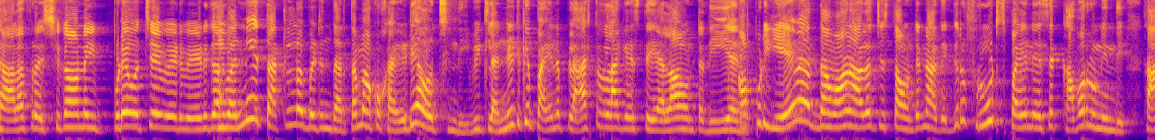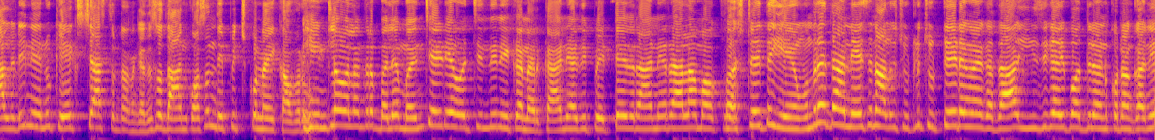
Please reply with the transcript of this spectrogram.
చాలా ఫ్రెష్గా ఉన్నాయి. ఇప్పుడే వచ్చే వేడి వేడిగా. ఇవన్నీ తట్టలో పెట్టిన తర్వాత మాకు ఒక ఐడియా వచ్చింది. వీటిలన్నిటికీ పైన ప్లాస్టర్ లాగేస్తే ఎలా ఉంటది అని. అప్పుడు ఏం వేద్దామా అని ఆలోచిస్తా ఉంటే నా దగ్గర ఫ్రూట్స్ పైన వేసే కవర్ ఉండింది. ఆల్రెడీ నేను కేక్స్ చేస్తుంటాను కదా. సో దానికోసం తెప్పించుకున్నా ఈ కవర్ ఇంట్లో వాళ్ళందరూ భలే మంచి ఐడియా వచ్చింది నీకు అన్నారు కానీ అది పెట్టేది రానే రాలా మాకు. ఫస్ట్ అయితే ఏముందిరా దాన్ని వేసి నాలుగు చుట్లు చుట్టేయడమే కదా ఈజీగా అయిపోద్ది అనుకున్నాం. కానీ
